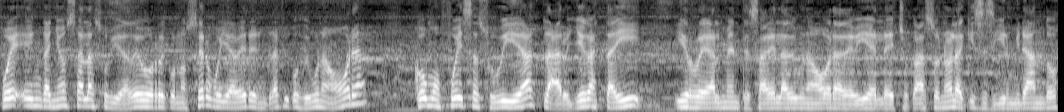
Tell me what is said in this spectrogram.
fue engañosa la subida, debo reconocer, voy a ver en gráficos de una hora cómo fue esa subida, claro, llega hasta ahí y realmente esa vela de una hora de haberle hecho caso, no la quise seguir mirando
